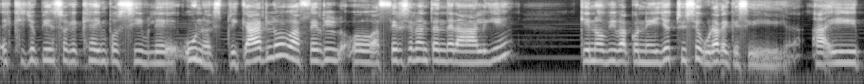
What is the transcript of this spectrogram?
es que yo pienso que es imposible uno explicarlo o hacerlo o hacérselo entender a alguien que no viva con ello. Estoy segura de que si hay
